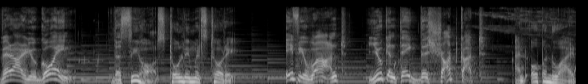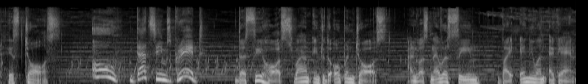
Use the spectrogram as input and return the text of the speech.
where are you going? The seahorse told him its story If you want, you can take this shortcut. and opened wide his jaws. Oh, that seems great. The seahorse swam into the open jaws and was never seen by anyone again.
